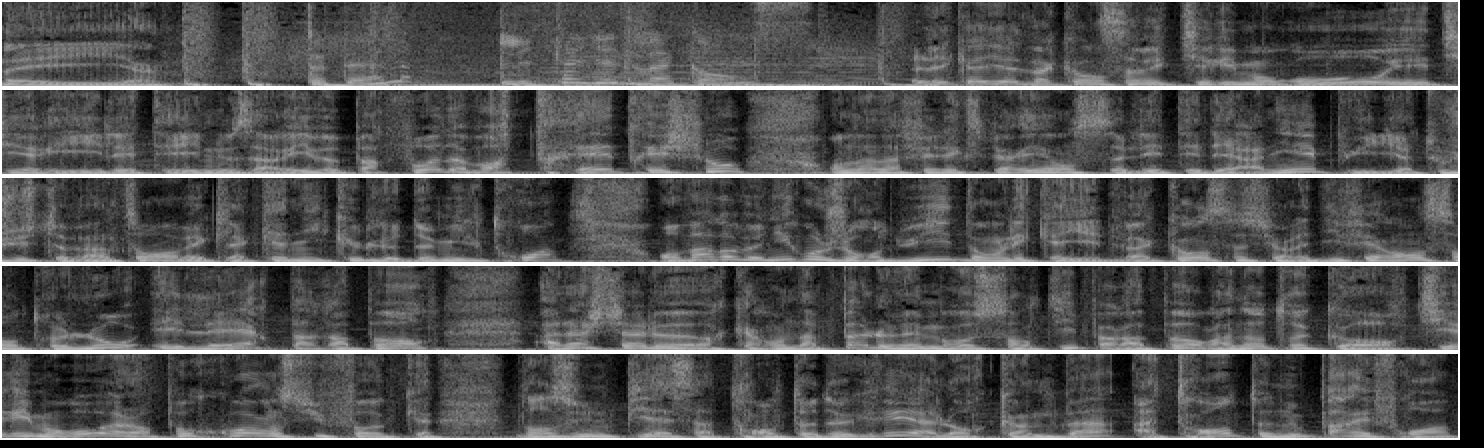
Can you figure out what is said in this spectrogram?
Paye. Totem, les cahiers de vacances. Les cahiers de vacances avec Thierry Moreau et Thierry, l'été, il nous arrive parfois d'avoir très très chaud. On en a fait l'expérience l'été dernier, puis il y a tout juste 20 ans avec la canicule de 2003. On va revenir aujourd'hui dans les cahiers de vacances sur la différence entre l'eau et l'air par rapport à la chaleur, car on n'a pas le même ressenti par rapport à notre corps. Thierry Moreau, alors pourquoi on suffoque dans une pièce à 30 degrés alors qu'un bain à 30 nous paraît froid?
